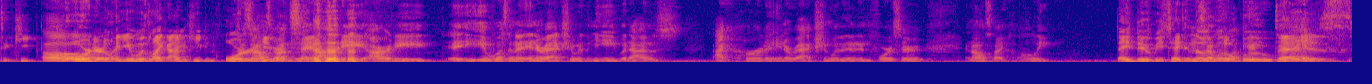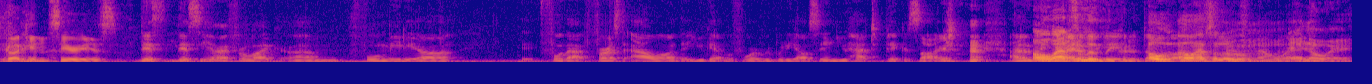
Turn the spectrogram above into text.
to keep Oh. order. Like it was like I'm keeping order I was here. about to say, I already, I already, it, it wasn't an interaction with me, but I was, I heard an interaction with an enforcer, and I was like, holy, They do be taking those little blue dick. badges fucking serious. This this year, I feel like um, for media, for that first hour that you get before everybody else in, you had to pick a side. I don't Oh, think, I don't think absolutely. you could have done Oh, both. oh, absolutely. There's no way. ain't no way.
